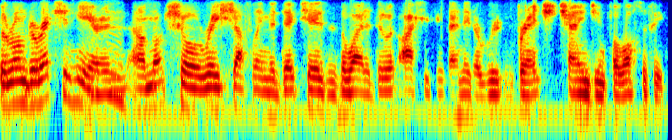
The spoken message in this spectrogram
the wrong direction here, and hmm. I'm not sure reshuffling the deck chairs is the way to do it. I actually think they need a root and branch change in philosophy.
